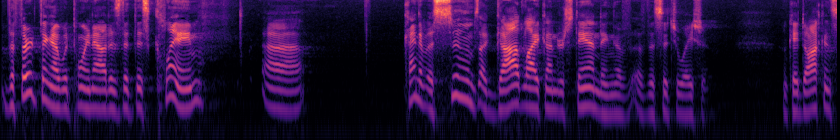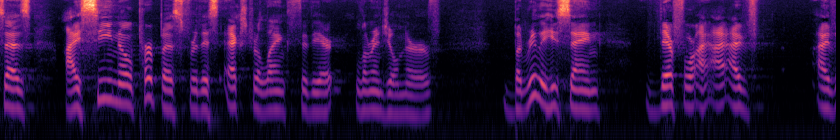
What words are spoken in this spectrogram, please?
The third thing I would point out is that this claim uh, kind of assumes a godlike understanding of, of the situation. Okay, Dawkins says, I see no purpose for this extra length to the laryngeal nerve. But really, he's saying, therefore, I, have I've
